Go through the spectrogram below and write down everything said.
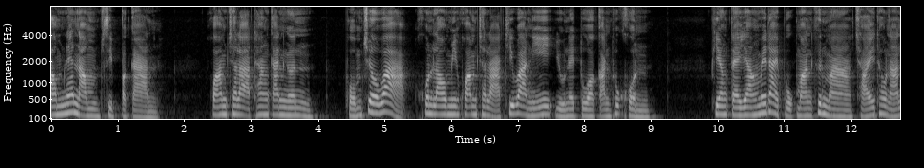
คำแนะนำสิบประการ ความฉลาดทางการเงิน ผมเชื่อว่าคนเรามีความฉลาดที่ว่านี้อยู่ในตัวกันทุกคน เพียงแต่ยังไม่ได้ปลูกมันขึ้นมาใช้เท่านั้น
